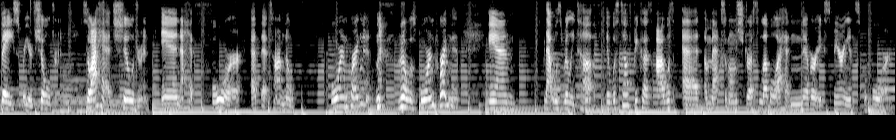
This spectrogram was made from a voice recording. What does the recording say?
face for your children. So I had children and I had four at that time. No, four and pregnant. I was four and pregnant. And that was really tough. It was tough because I was at a maximum stress level I had never experienced before.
